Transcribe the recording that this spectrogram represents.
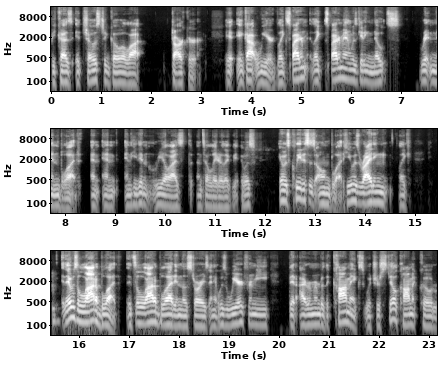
because it chose to go a lot darker. It it got weird. Like Spider like Spider-Man was getting notes written in blood, and and and he didn't realize th- until later like it was it was Cletus's own blood. He was writing like there was a lot of blood. It's a lot of blood in those stories, and it was weird for me that I remember the comics, which are still Comic Code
